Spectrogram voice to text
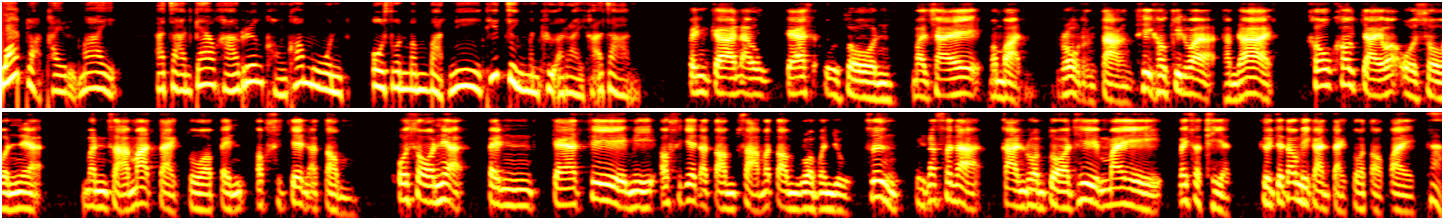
และปลอดภัยหรือไม่ อาจารย์แก้วคะเรื่องของข้อมูล โอโซนบำบัดนี่ที่จริงมันคืออะไรคะอาจารย์ เป็นการเอาแก๊สโอโซนมาใช้บำบัดโรคต่างๆ ที่เขาคิดว่าทำได้ เขาเข้าใจว่าโอโซนเนี่ยมันสามารถแตกตัวเป็นออกซิเจนอะตอม โอโซนเนี่ยเป็นแก๊สที่มีออกซิเจนอะตอมสามอะตอมรวมกันอยู่ ซึ่งเป็นลักษณะการรวมตัวที่ไม่ไม่เสถียรคือจะต้องมีการแตกตัวต่อไปค่ะ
